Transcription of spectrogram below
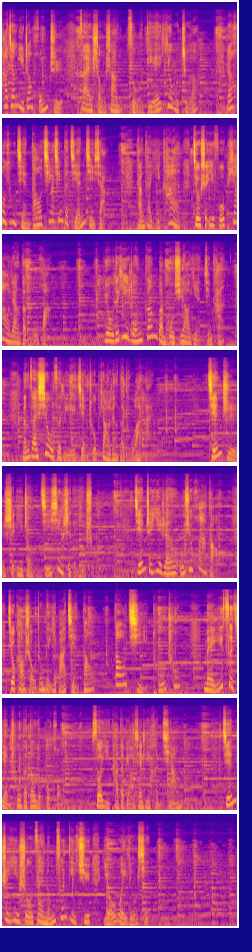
他将一张红纸在手上左叠右折，然后用剪刀轻轻地剪几下，摊开一看就是一幅漂亮的图画。有的艺人根本不需要眼睛看，能在袖子里剪出漂亮的图案来。剪纸是一种即兴式的艺术，剪纸艺人无需画稿，就靠手中的一把剪刀，刀起图出，每一次剪出的都有不同，所以它的表现力很强。剪纸艺术在农村地区尤为流行。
